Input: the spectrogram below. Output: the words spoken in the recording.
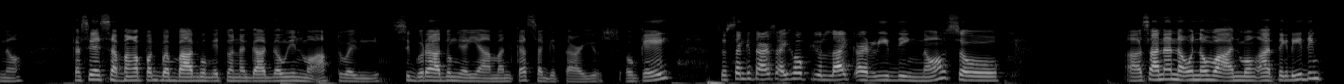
no? Kasi sa mga pagbabagong ito na gagawin mo, actually, siguradong yayaman ka, Sagittarius. Okay? So, Sagittarius, I hope you like our reading, no? So, ah, sana naunawaan mo ang ating reading.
